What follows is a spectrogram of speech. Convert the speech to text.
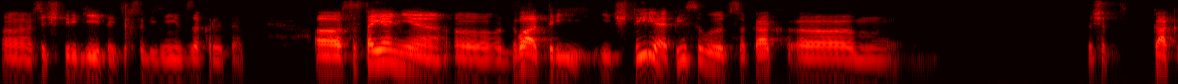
все четыре гейта этих субъединиц закрыты. А, состояния 2, э, 3 и 4 описываются как, значит, как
